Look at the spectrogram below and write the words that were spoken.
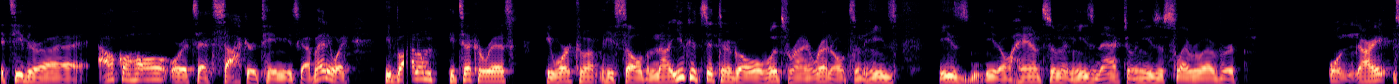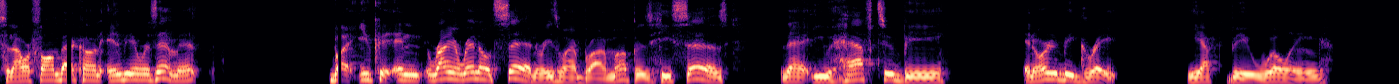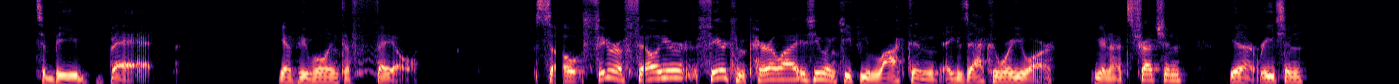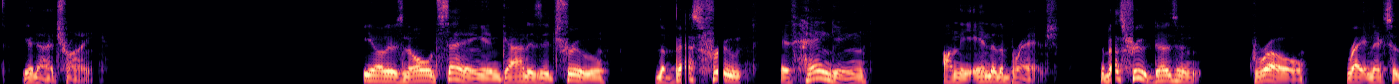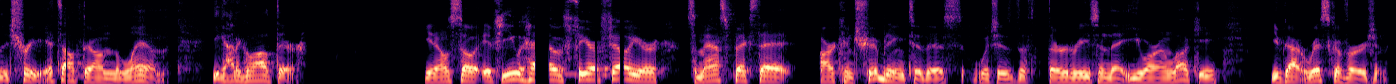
It's either a alcohol or it's that soccer team he's got. But anyway, he bought them. He took a risk. He worked them up. He sold them. Now you could sit there and go, "Well, what's Ryan Reynolds?" And he's he's you know handsome and he's an actor and he's a celebrity, whatever. Well, all right. So now we're falling back on envy and resentment. But you could, and Ryan Reynolds said, and the reason why I brought him up is he says that you have to be, in order to be great, you have to be willing to be bad. You have to be willing to fail. So, fear of failure, fear can paralyze you and keep you locked in exactly where you are. You're not stretching, you're not reaching, you're not trying. You know, there's an old saying, and God is it true? The best fruit is hanging on the end of the branch. The best fruit doesn't grow right next to the tree. It's out there on the limb. You got to go out there. You know, so if you have fear of failure, some aspects that are contributing to this, which is the third reason that you are unlucky, you've got risk aversion.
